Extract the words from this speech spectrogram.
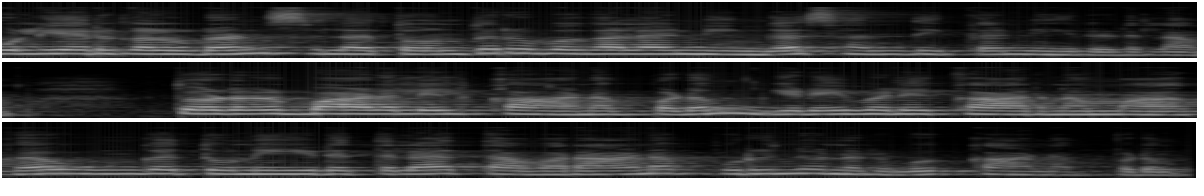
ஊழியர்களுடன் சில தொந்தரவுகளை நீங்கள் சந்திக்க நேரிடலாம். தொடர்பாடலில் காணப்படும் இடைவெளி காரணமாக உங்கள் துணையிடத்தில் தவறான புரிந்துணர்வு காணப்படும்.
